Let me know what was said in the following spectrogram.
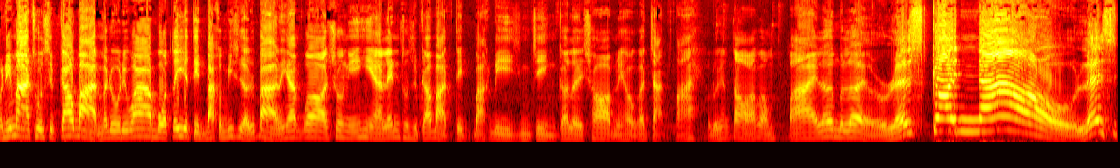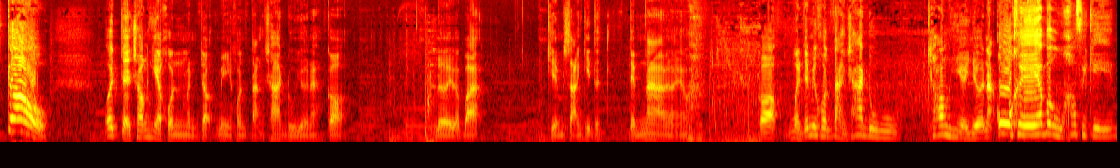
วันนี้มาทุน 19 บาท มาดูดิว่าโบตี้จะติดบั๊กกับพี่เสือหรือเปล่านะครับ ก็ช่วงนี้เฮียเล่นทุน 19 บาท ติดบั๊กดีจริง ๆ ก็เลยชอบนะครับก็จัดไปลุยกันต่อครับผมไปเริ่มกันเลย let's go now let's go โอ้ยแต่ช่องเฮียคนมันจะมีคนต่างชาติดูเยอะนะ ก็ เลยแบบว่า เขียนภาษาอังกฤษเต็มหน้าไปหน่อยก็เหมือนจะมีคนต่างชาติดูช่องเฮียเยอะนะ โอเคครับโอ้โหเข้าฟรีเกม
